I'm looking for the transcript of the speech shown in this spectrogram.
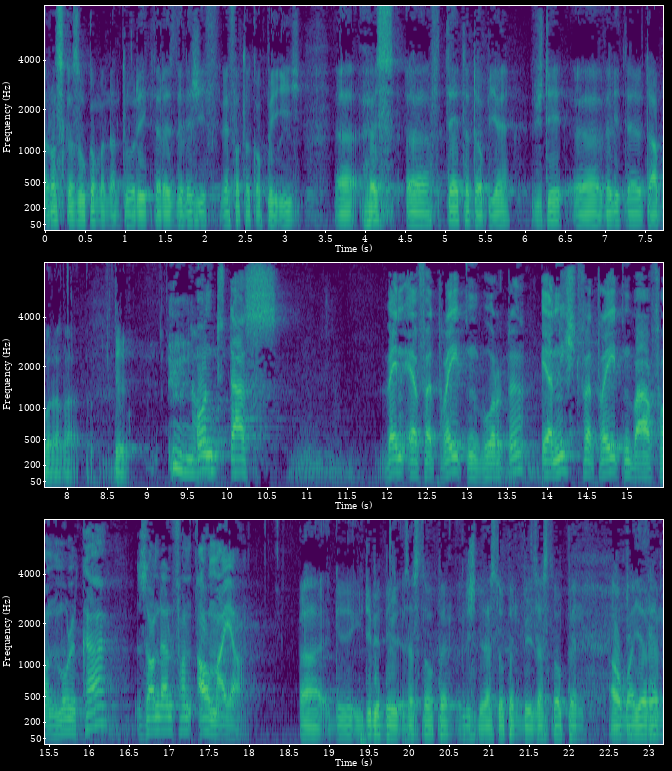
rozkazů komandantury, které zde leží v- ve fotokopiích, eh, v této době vždy velitel tábora byl. Und dass, wenn er vertreten wurde, er nicht vertreten war von Mulka, sondern von Aumeier. Kdyby byl zastoupen, když byl zastoupen, byl zastoupen Aumajerem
